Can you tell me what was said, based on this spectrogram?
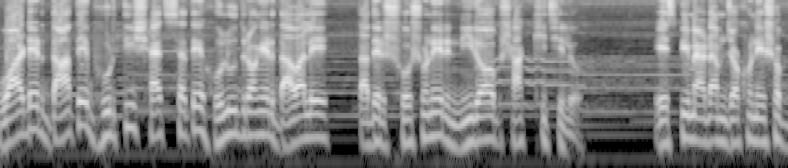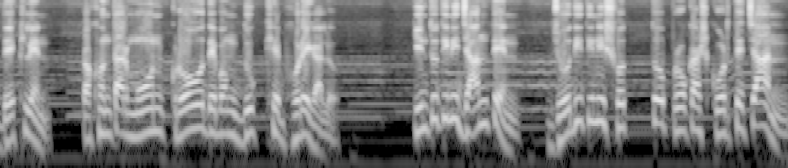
ওয়ার্ডের দাঁতে ভর্তি স্যাঁতস্যাঁতে হলুদ রঙের দাওয়ালে তাদের শোষণের নীরব সাক্ষী ছিল। এসপি ম্যাডাম যখন এসব দেখলেন, তখন তার মন ক্রোধ এবং দুঃখে ভরে গেল। কিন্তু তিনি জানতেন, যদি তিনি সত্য প্রকাশ করতে চান,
